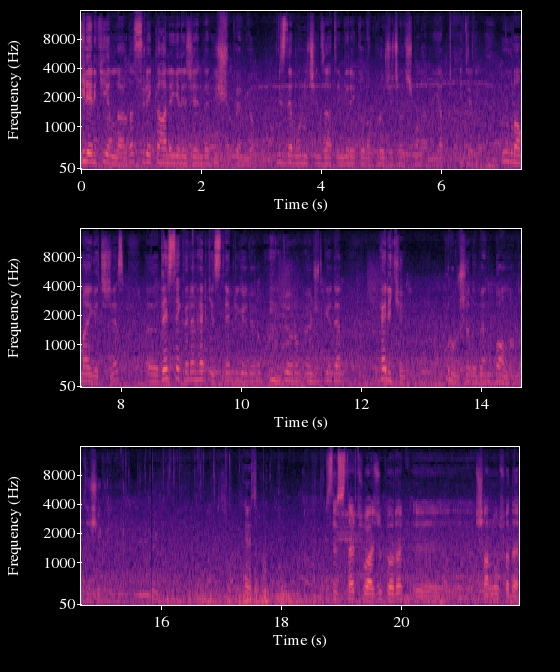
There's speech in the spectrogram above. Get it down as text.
ileriki yıllarda sürekli hale geleceğinden hiç şüphem yok. Biz de bunun için zaten gerekli olan proje çalışmalarını yaptık, bitirdik. Uygulamaya geçeceğiz. Ee, destek veren herkesi tebrik ediyorum, kutluyorum. Öncülük eden her iki kuruluşa da ben bu anlamda teşekkür ediyorum. Evet. Biz de Start Fuarcılık olarak e, Şanlıurfa'da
